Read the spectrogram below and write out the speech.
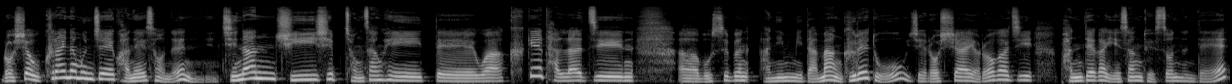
러시아 우크라이나 문제에 관해서는 지난 G20 정상회의 때와 크게 달라진 어, 모습은 아닙니다만 그래도 이제 러시아의 여러 가지 반대가 예상됐었는데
